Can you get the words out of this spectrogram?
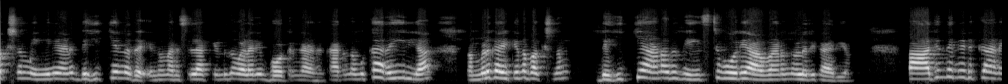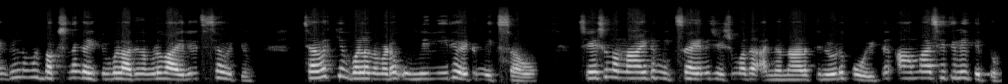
ഭക്ഷണം എങ്ങനെയാണ് ദഹിക്കുന്നത് എന്ന് മനസ്സിലാക്കേണ്ടത് വളരെ ഇമ്പോർട്ടന്റ് ആണ്. കാരണം നമുക്കറിയില്ല നമ്മൾ കഴിക്കുന്ന ഭക്ഷണം ദഹിക്കുകയാണോ അത് വേസ്റ്റ് പോലെ ആവുകയാണെന്നുള്ളൊരു കാര്യം. അപ്പൊ ആദ്യം തന്നെ എടുക്കുകയാണെങ്കിൽ നമ്മൾ ഭക്ഷണം കഴിക്കുമ്പോൾ ആദ്യം നമ്മൾ വായിൽ വെച്ച് ചവയ്ക്കും. ചവയ്ക്കുമ്പോൾ നമ്മുടെ ഉമിനീരുമായിട്ട് മിക്സ് ആവും. ശേഷം നന്നായിട്ട് മിക്സ് ആയതിനു ശേഷം അത് അന്നനാളത്തിലൂടെ പോയിട്ട് ആമാശയത്തിലേക്ക് എത്തും.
